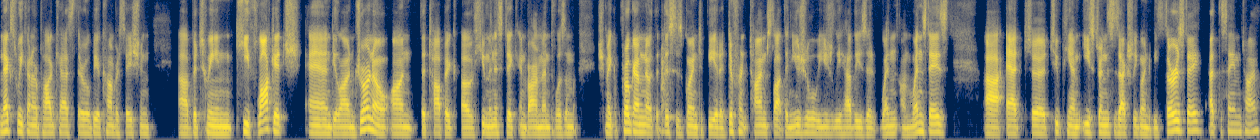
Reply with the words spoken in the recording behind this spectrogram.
Next week on our podcast, there will be a conversation uh, between Keith Lockitch and Elan Journo on the topic of humanistic environmentalism. I should make a program note that this is going to be at a different time slot than usual. We usually have these at when, on Wednesdays uh, at uh, 2 p.m. Eastern. This is actually going to be Thursday at the same time.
